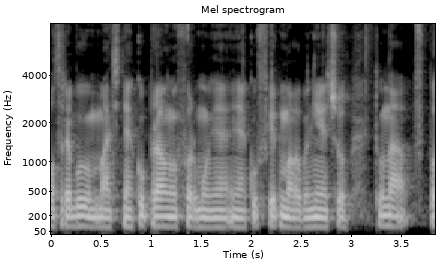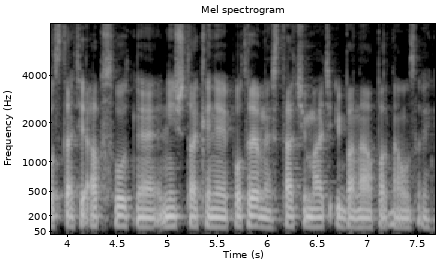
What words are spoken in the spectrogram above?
potrebujú mať nejakú právnu formu, nejakú firmu alebo niečo. Tu na v podstate absolútne nič také nie je potrebné, stačí mať iba nápad naozaj.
